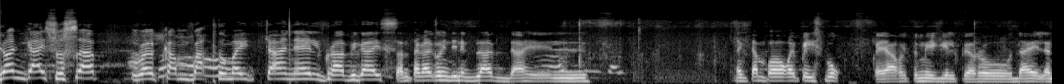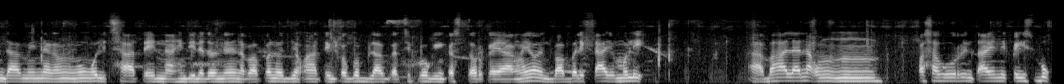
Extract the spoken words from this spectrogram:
Yon guys, what's up? Welcome back to my channel. Grabe guys, ang tagal ko hindi nag-vlog dahil nagtampo ako kay Facebook. Kaya ako tumigil pero dahil ang dami nangungulit sa atin na hindi na daw nila napapanood yung ating pagbablog at si Poging Castor. Kaya ngayon, babalik tayo muli. Ah, bahala na kung pasahurin tayo ni Facebook.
